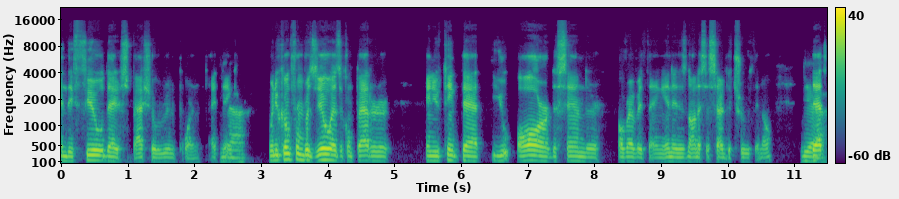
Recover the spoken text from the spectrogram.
and they feel they're special, really important. I think yeah. When you come from Brazil as a competitor, and you think that you are the center of everything, and it is not necessarily the truth, you know. Yeah. That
